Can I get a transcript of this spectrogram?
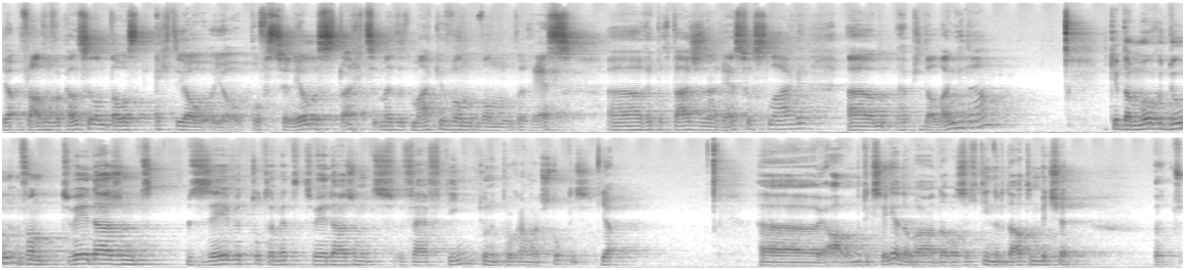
ja, Vlaanderen Vakantieland, dat was echt jouw, jouw professionele start met het maken van, van de reisreportages en reisverslagen. Ehm, heb je dat lang gedaan? Ik heb dat mogen doen van 2007 tot en met 2015, toen het programma gestopt is. Ja. Eh, ja, wat moet ik zeggen? Dat was, dat was echt inderdaad een beetje het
